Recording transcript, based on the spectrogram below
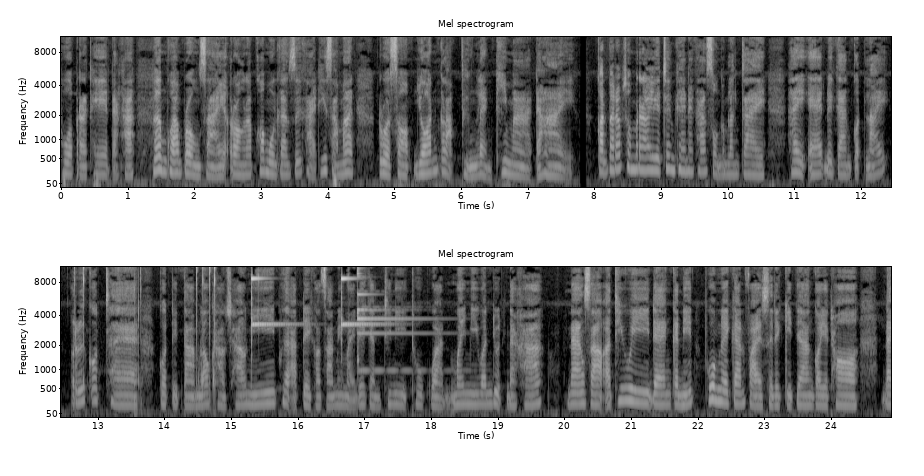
ทั่วประเทศนะคะ เพิ่มความโปร่งใสรองรับข้อมูลการซื้อขายที่สามารถตรวจสอบย้อนกลับถึงแหล่งที่มาได้ก่อนไปรับชมรายละเอียดเช่นเคยนะคะ ส่งกำลังใจให้แอดด้วยการกดไลค์หรือกดแชร์ กดติดตามเล่าข่าวเช้านี้ เพื่ออัปเดตข่าวสารใหม่ๆด้วยกันที่นี่ทุกวันไม่มีวันหยุดนะคะ นางสาวอธิวีแดงกนิษฐ์ผู้อำนวยการฝ่ายเศรษฐกิจยางกยท ได้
